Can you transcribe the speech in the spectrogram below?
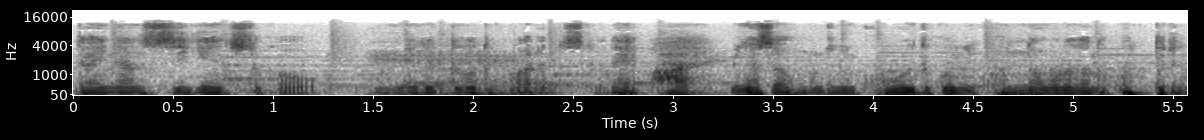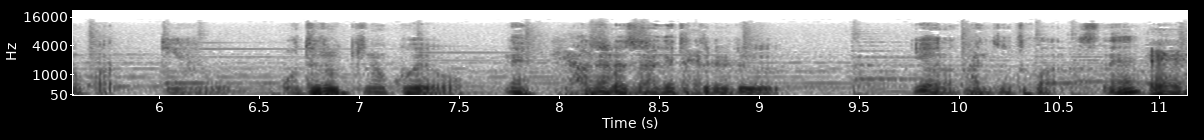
台南水源地とかを巡ったこともあるんですけどね、はい、皆さん本当にこういうところにこんなものが残ってるのかっていう驚きの声をね、必ず上げてくれるような感じのところなんですね。え。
